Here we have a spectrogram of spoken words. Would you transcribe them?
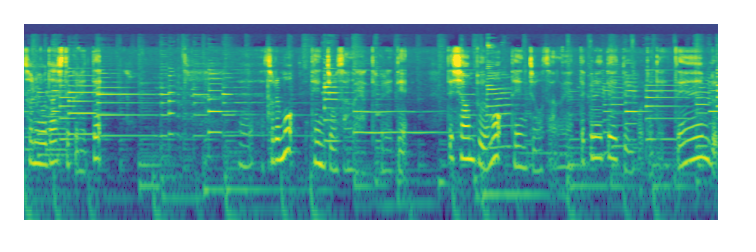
それを出してくれて、えー、それも店長さんがやってくれてでシャンプーも店長さんがやってくれてということで全部や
